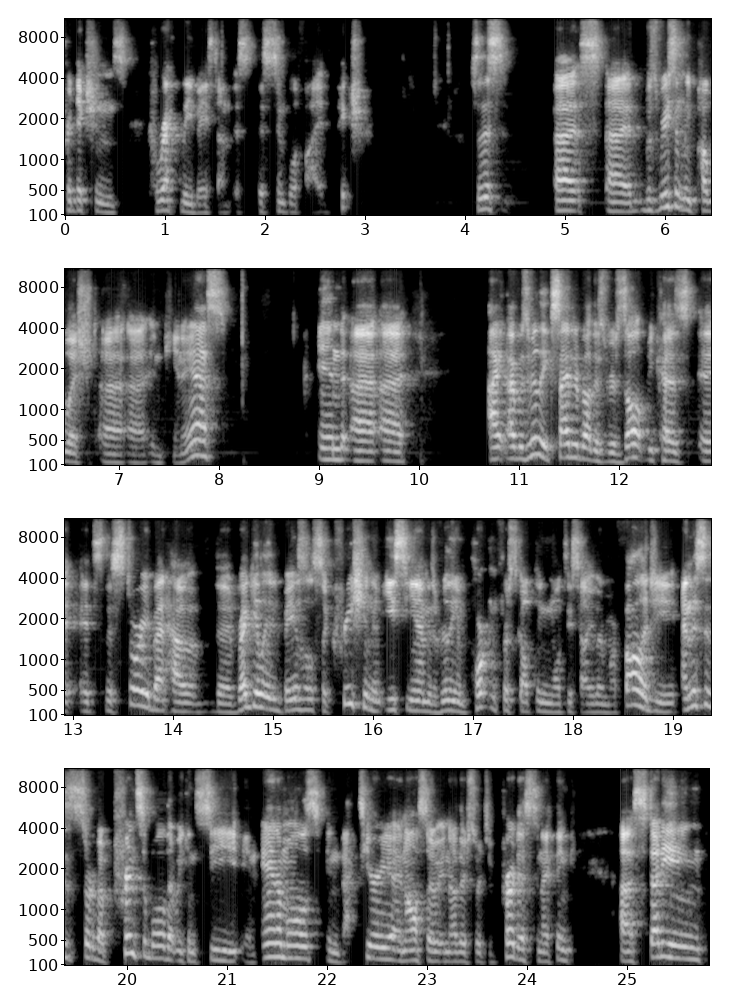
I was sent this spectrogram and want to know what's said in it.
predictions correctly based on this, this simplified picture. So this uh, uh, was recently published uh, uh in PNAS. And uh, uh, I, I, was really excited about this result because it, it's the story about how the regulated basal secretion of ECM is really important for sculpting multicellular morphology. And this is sort of a principle that we can see in animals, in bacteria, and also in other sorts of protists. And I think uh, studying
